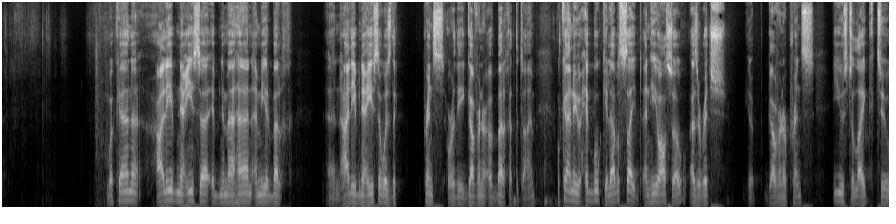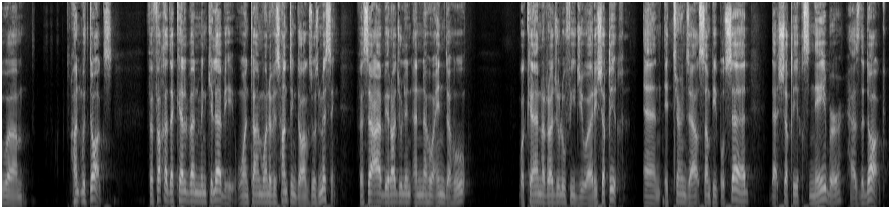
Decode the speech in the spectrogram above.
وكان علي ibn Isa ibn Mahan Amir Balkh. And Ali ibn Isa was the prince or the governor of Balkh at the time. وكان يحب كلاب الصيد. And he also, as a rich you know, governor, prince, he used to like to um, hunt with dogs. ففقد كلبا من كلابه. One time one of his hunting dogs was missing. فسعى برجل أنه عنده وكان الرجل في جوار شقيق. And it turns out some people said that Shaqiq's neighbor has the dog.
